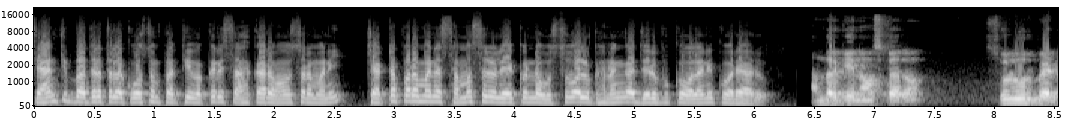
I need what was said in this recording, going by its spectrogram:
శాంతి భద్రతల కోసం ప్రతి ఒక్కరి సహకారం అవసరమని చట్టపరమైన సమస్యలు లేకుండా ఉత్సవాలు ఘనంగా జరుపుకోవాలని కోరారు. అందరికీ నమస్కారం. సూళ్ళూరుపేట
